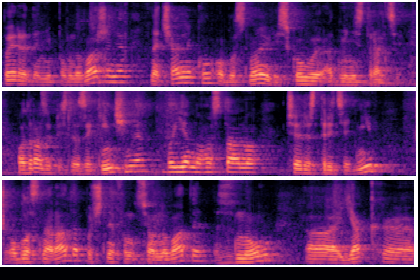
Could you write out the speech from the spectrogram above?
передані повноваження начальнику обласної військової адміністрації. Одразу після закінчення воєнного стану, через 30 днів, обласна рада почне функціонувати знову, як е,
